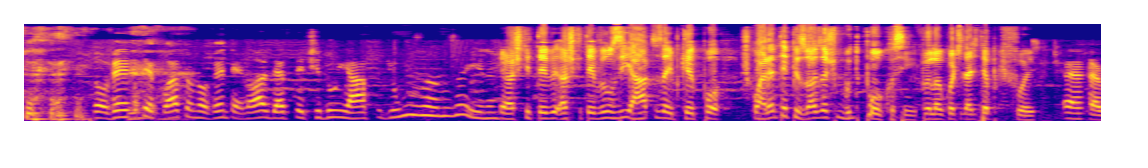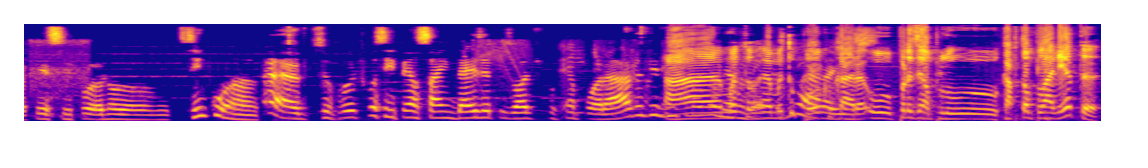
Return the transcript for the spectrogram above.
94, 99 deve ter tido um hiato de uns anos aí, né? Eu acho que teve, acho que teve uns hiatos aí, porque, pô, os 40 episódios eu acho muito pouco, assim, pela quantidade de tempo que foi. É, porque se for no 5 anos. É, se for, tipo assim, pensar em 10 episódios por temporada, mais Ah, é menos, muito, né? é muito pouco, cara. isso. O, por exemplo, o Capitão Planeta,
